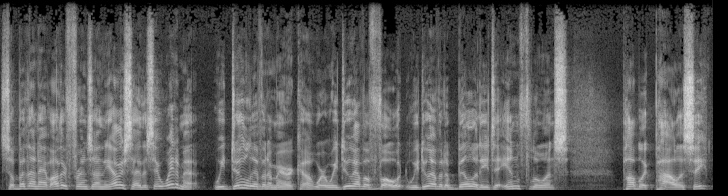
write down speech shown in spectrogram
So, but then I have other friends on the other side that say, wait a minute, we do live in America where we do have a vote, we do have an ability to influence public policy.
